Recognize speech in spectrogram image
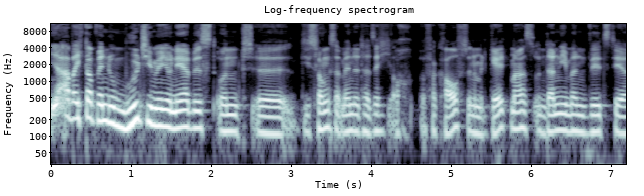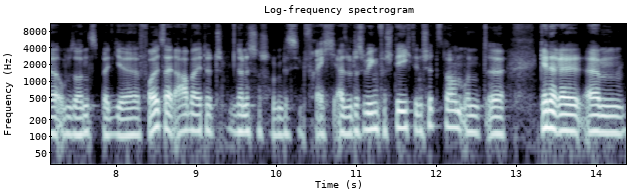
Ja, aber ich glaube, wenn du Multimillionär bist und äh, die Songs am Ende tatsächlich auch verkaufst und damit Geld machst und dann jemanden willst, der umsonst bei dir Vollzeit arbeitet, dann ist das schon ein bisschen frech. Also deswegen verstehe ich den Shitstorm und äh, generell. Ähm,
